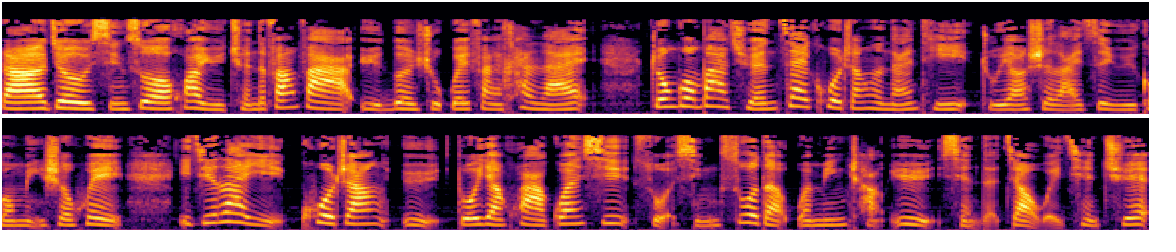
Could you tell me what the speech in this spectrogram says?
然而，就行塑话语权的方法与论述规范看来，中共霸权再扩张的难题，主要是来自于公民社会以及赖以扩张与多样化关系所行塑的文明场域显得较为欠缺。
